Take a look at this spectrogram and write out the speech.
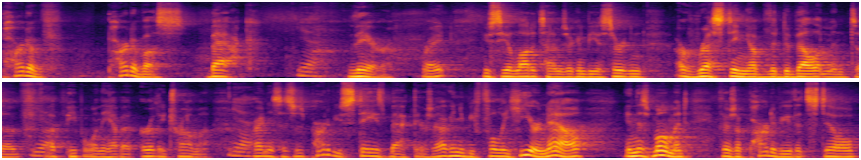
part of part of us back. Yeah. There, right? You see a lot of times there can be a certain arresting of the development of, yeah. of people when they have an early trauma. Yeah. Right? And it says there's part of you stays back there. So how can you be fully here now in this moment if there's a part of you that's still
